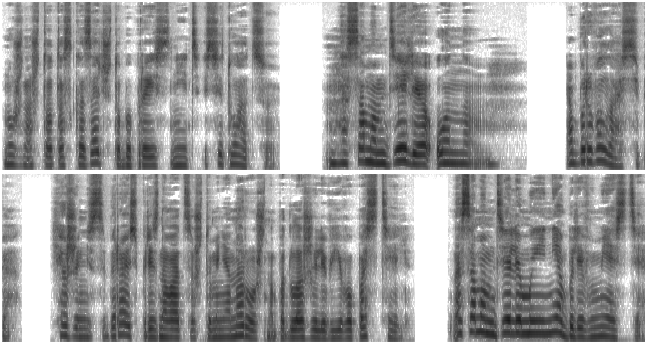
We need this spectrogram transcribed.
Нужно что-то сказать, чтобы прояснить ситуацию. На самом деле он... Оборвала себя. Я же не собираюсь признаваться, что меня нарочно подложили в его постель. На самом деле мы и не были вместе.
